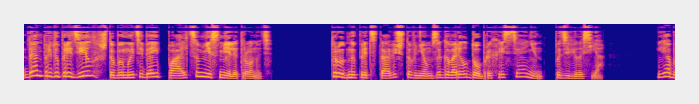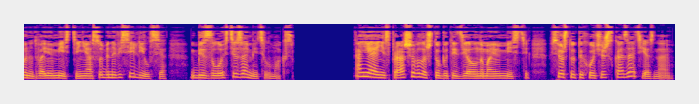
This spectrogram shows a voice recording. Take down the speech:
Дэн предупредил, чтобы мы тебя и пальцем не смели тронуть». Трудно представить, что в нем заговорил добрый христианин, подивилась я. Я бы на твоем месте не особенно веселился, без злости заметил Макс. А я и не спрашивала, что бы ты делал на моем месте. Все, что ты хочешь сказать, я знаю.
